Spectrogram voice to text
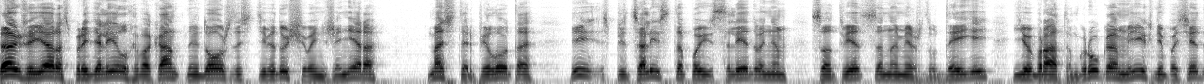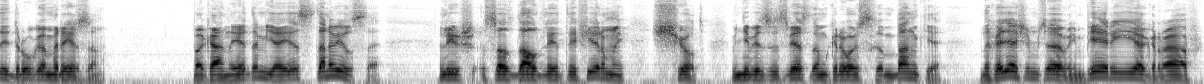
Также я распределил вакантные должности ведущего инженера, мастер-пилота и специалиста по исследованиям, соответственно, между Деей, ее братом Груком и их непоседой другом Резом. Пока на этом я и остановился. Лишь создал для этой фирмы счет в небезызвестном Креольском банке, находящемся в империи Аграф,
